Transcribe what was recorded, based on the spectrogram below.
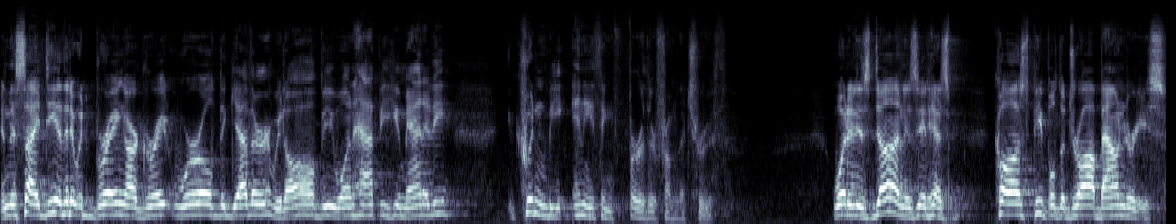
and this idea that it would bring our great world together, we'd all be one happy humanity, it couldn't be anything further from the truth. What it has done is it has caused people to draw boundaries.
